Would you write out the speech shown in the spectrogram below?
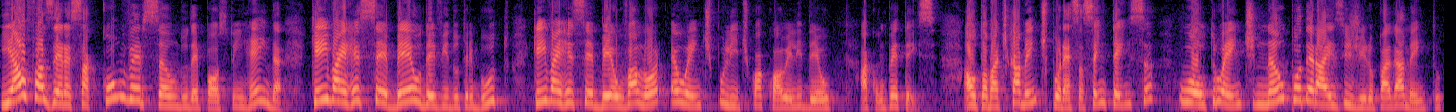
E ao fazer essa conversão do depósito em renda, quem vai receber o devido tributo, quem vai receber o valor é o ente político a qual ele deu a competência. Automaticamente, por essa sentença, o outro ente não poderá exigir o pagamento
